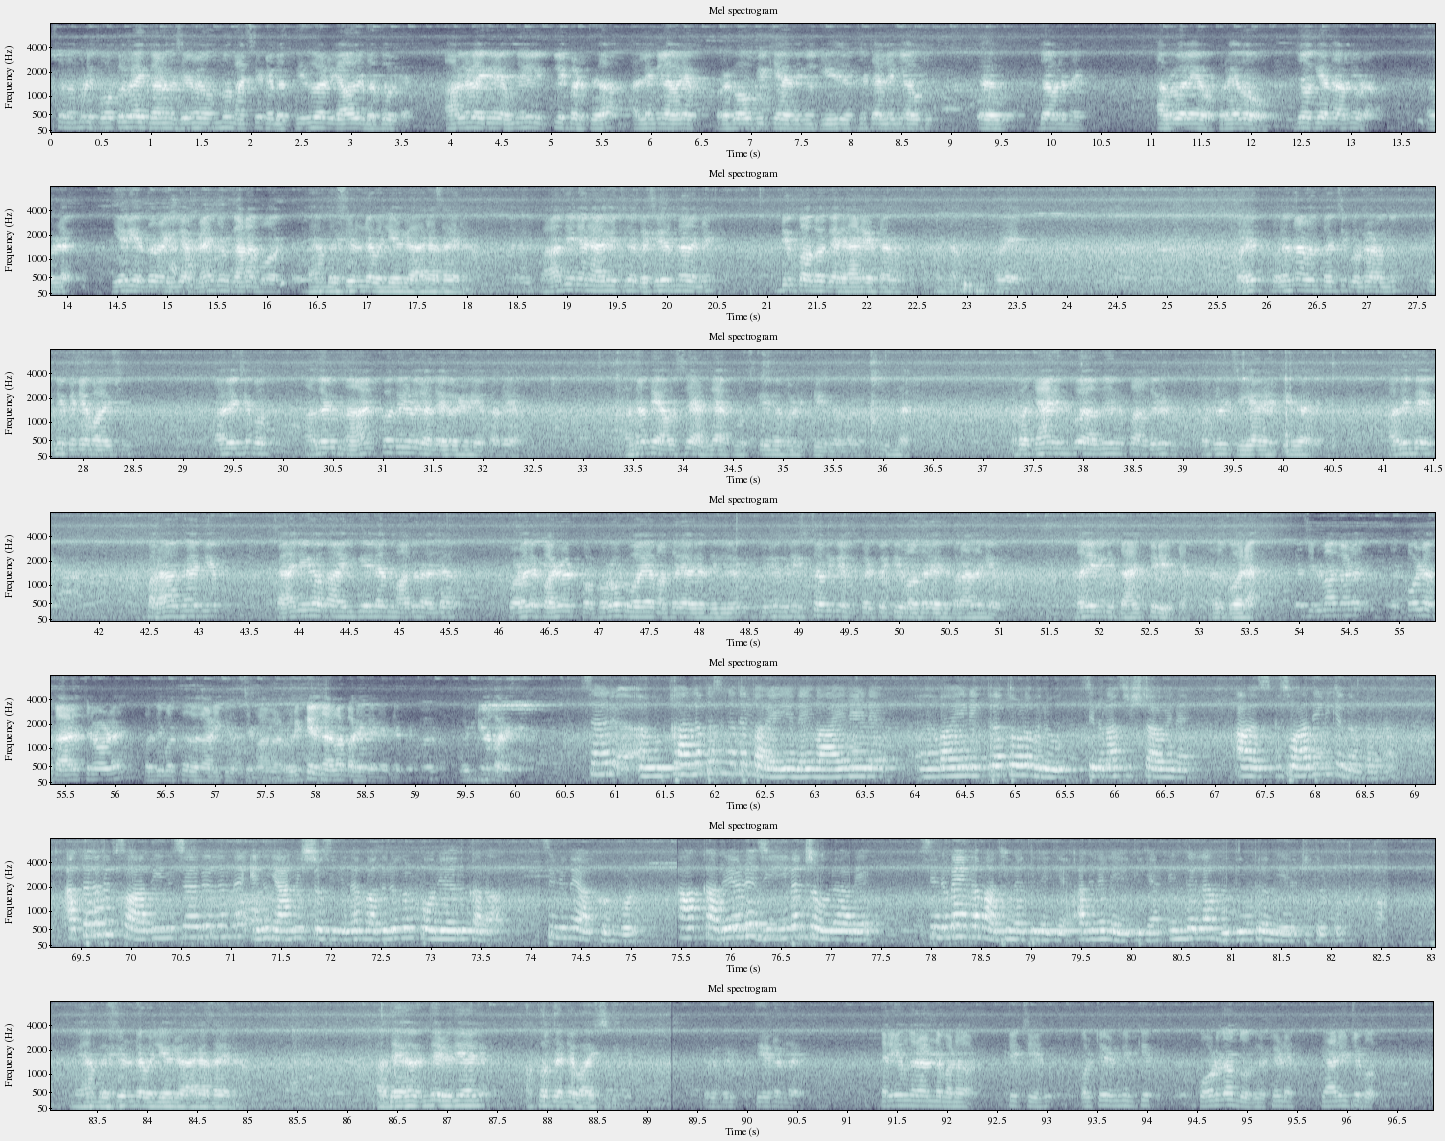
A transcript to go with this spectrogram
പക്ഷെ നമ്മൾ ഈ പോപ്പുലറായി കാണുന്ന സിനിമ ഒന്നും മനുഷ്യരുടെ ഇതുമായിട്ട് യാതൊരു ബന്ധവുമില്ല. ആളുകളെ ഇങ്ങനെ ഒന്നുകിൽ ഇക്ലിപ്പെടുത്തുക അല്ലെങ്കിൽ അവരെ പ്രകോപിപ്പിക്കുക അല്ലെങ്കിൽ വെച്ചിട്ട് അല്ലെങ്കിൽ അവർക്ക് എന്താ പറയുന്നത് അറിവലയോ പ്രേതമോ ഇതൊക്കെയാണ് അറിഞ്ഞുകൂടാ. അവരുടെ ഏറി എന്താ എനിക്ക് അഭിനയത്തൊന്നും കാണാൻ പോകാറുണ്ട് ഞാൻ ബഷീറിന്റെ വലിയൊരു ആരാധകനാണ്. ആദ്യം ഞാൻ ആലോചിച്ചത് ബഷീറിനെ തന്നെ ഇടിപ്പാപ്പൊക്കെ ആരായിട്ടാണ് എന്നാണ് അതെ കുറെ കുറെ നാൾ വെച്ച് കൊണ്ടാടുന്നു പിന്നെ പിന്നെ വായിച്ചു ആലോചിച്ചപ്പോൾ അതൊരു നാൽപ്പതുകളിൽ അദ്ദേഹം എഴുതിയ കഥയാണ്. അന്നത്തെ അവസ്ഥയല്ല കമ്മ്യൂണിറ്റി എന്നുള്ളത് ഇന്ന്. അപ്പോൾ ഞാൻ ഇപ്പോൾ അതിനിപ്പോൾ അതൊരു പദ്ധതി ചെയ്യാനായിട്ട് ചെയ്താൽ അതിന്റെ പ്രാധാന്യം കാലികമായിരിക്കില്ല എന്ന് മാത്രമല്ല വളരെ പഴ പുറകോട്ട് പോയാൽ മാത്രമേ അതിനെന്തെങ്കിലും ഒരു ഒരു ഹിസ്റ്റോറിക്കൽ പെർസ്പെക്റ്റീവ് മാത്രമേ അതിന് പ്രാധാന്യമുള്ളൂ. അതിലെനിക്ക് താല്പര്യമില്ല. അത് പോരാ. സിനിമകൾ എപ്പോഴും താരത്തിനോട് പ്രതിബദ്ധത കാണിക്കുന്ന സിനിമകൾ ഒരിക്കലും നല്ല പറയുന്നില്ല ഒരിക്കലും പറയുന്നില്ല ഒരു ഞാൻ കഥ സിനിമയാക്കുമ്പോൾ ആ കഥയുടെ ജീവൻ ചോരാതെ സിനിമ എന്ന മാധ്യമത്തിലേക്ക് അതിനെ ലയിപ്പിക്കാൻ എന്തെല്ലാം ബുദ്ധിമുട്ടുകൾ നേരിട്ടിട്ടുണ്ട്. ഞാൻ ബഷീറിന്റെ വലിയൊരു ആരാധകനാണ്. അദ്ദേഹം എന്തെഴുതിയാലും അപ്പം തന്നെ വായിച്ചിരിക്കും. ഒരു അറിയുന്ന രണ്ട് പടമാണ് ടീച്ച് ചെയ്തു. കുറച്ച് കഴിയുമ്പോൾ എനിക്ക് പോകണമെന്ന് തോന്നി. പക്ഷേ ഞാനിച്ചപ്പോൾ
